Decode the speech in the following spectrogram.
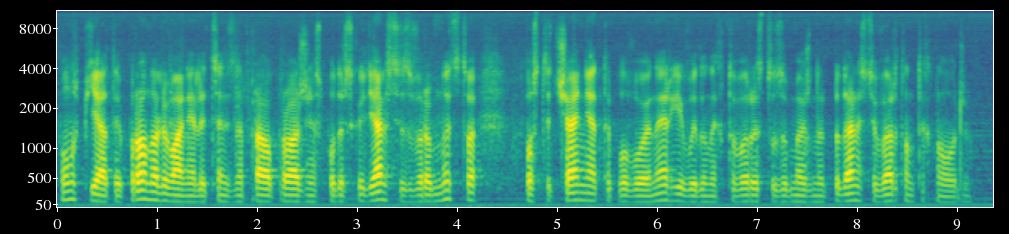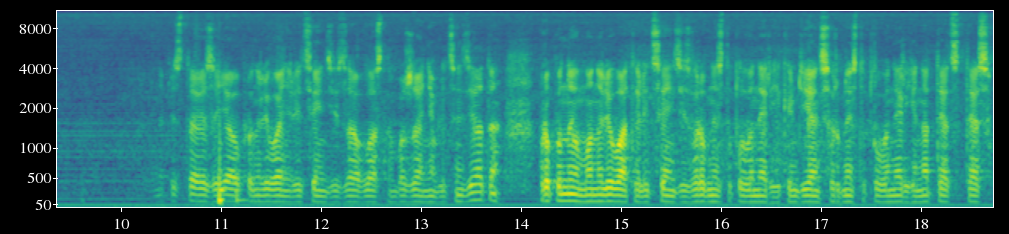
Пункт 5. Про анулювання ліцензії на право провадження господарської діяльності з виробництва, постачання теплової енергії, виданих товариству з обмеженою відповідальністю Вертон Technology. На підставі заяви про анулювання ліцензії за власним бажанням ліцензіата пропонуємо анулювати ліцензії з виробництва теплової енергії, крім діяльності виробництва теплової енергії на ТЕЦ, ТЕС,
